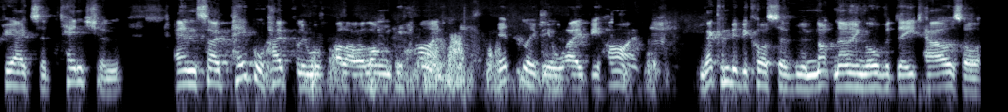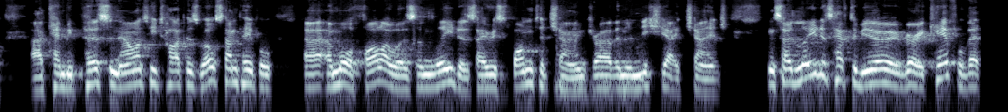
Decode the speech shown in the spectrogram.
creates a tension. And so people hopefully will follow along behind, generally be way behind. That can be because of them not knowing all the details, or uh, can be personality type as well. Some people uh, are more followers than leaders. They respond to change rather than initiate change. And so leaders have to be very, very careful that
